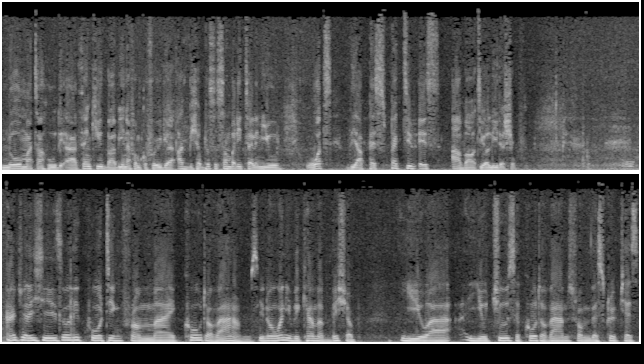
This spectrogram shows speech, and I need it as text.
no matter who they are. Thank you, Babina from Koforidua. Archbishop, this is somebody telling you what their perspective is about your leadership. Actually, she is only quoting from my coat of arms. You know, when you become a bishop, you are you choose a coat of arms from the scriptures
